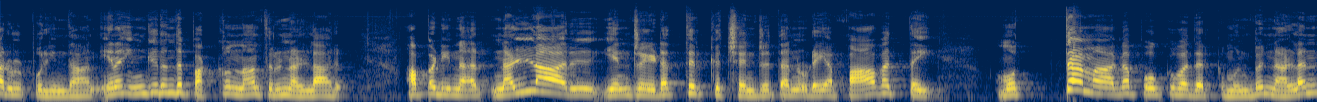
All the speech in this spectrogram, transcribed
அருள் புரிந்தான். ஏன்னா இங்கிருந்து பக்கம்தான் திருநள்ளாறு. அப்படி ந நல்லாறு என்ற இடத்திற்கு சென்று தன்னுடைய பாவத்தை மொத்தமாக போக்குவதற்கு முன்பு நலன்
